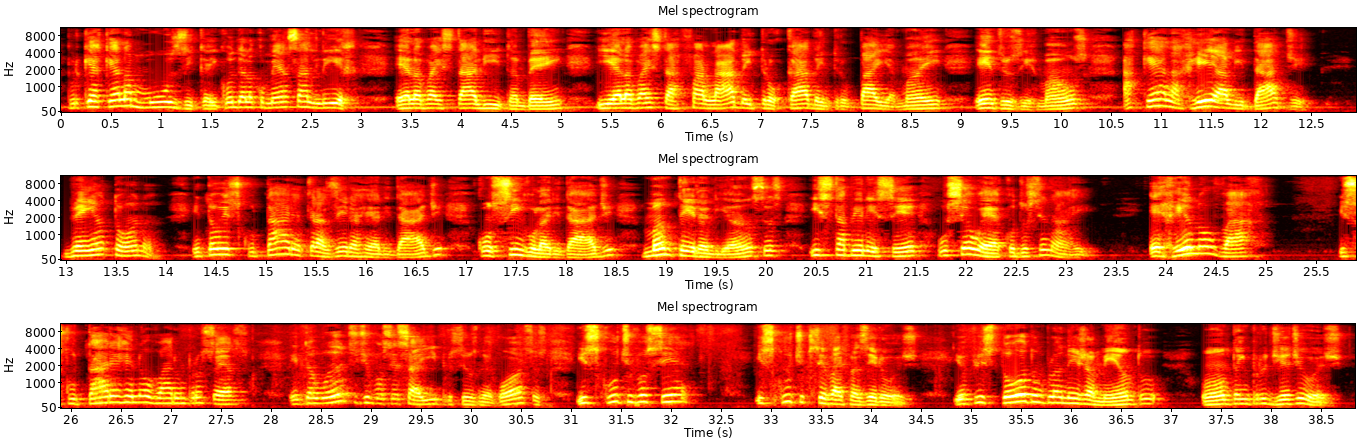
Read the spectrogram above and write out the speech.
porque aquela música, e quando ela começa a ler, ela vai estar ali também, e ela vai estar falada e trocada entre o pai e a mãe, entre os irmãos, aquela realidade vem à tona. Então, escutar é trazer a realidade com singularidade, manter alianças, estabelecer o seu eco do Sinai. É renovar. Escutar é renovar um processo. Então, antes de você sair para os seus negócios, escute você. Escute o que você vai fazer hoje. Eu fiz todo um planejamento ontem para o dia de hoje.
